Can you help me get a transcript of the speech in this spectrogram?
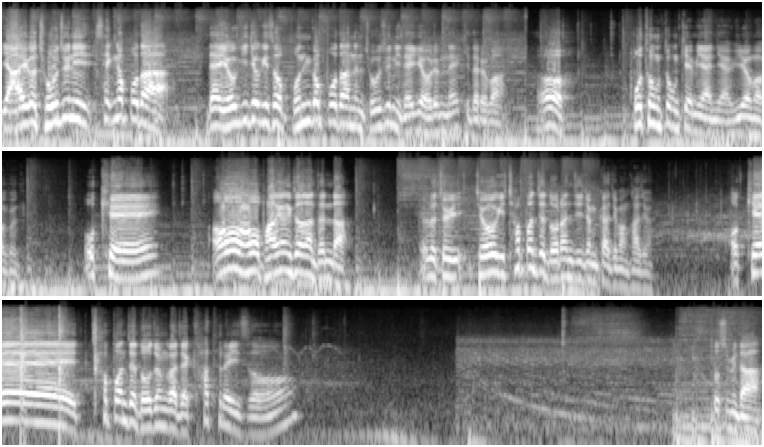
야 이거 조준이 생각보다 내가 여기저기서 본 것보다는 조준이 되게 어렵네. 기다려봐. 어 보통 똥개미 아니야. 위험하군. 오케이. 어어 방향 전환 된다. 여기로 저기 저기 첫 번째 노란 지점까지만 가죠. 오케이. 첫 번째 노점 과제 카트레이서 좋습니다.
